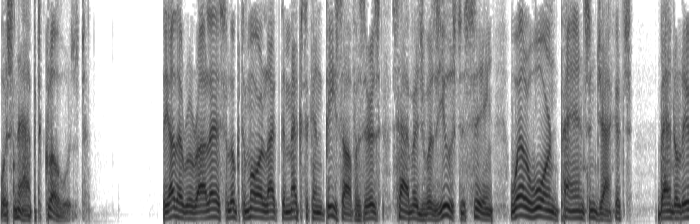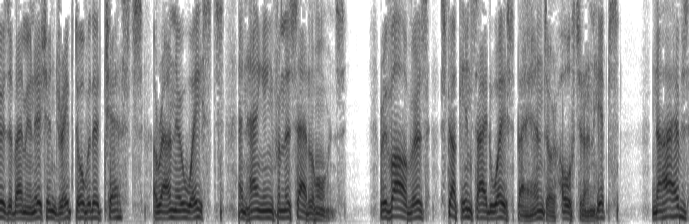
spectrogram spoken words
was snapped closed. The other rurales looked more like the Mexican peace officers Savage was used to seeing well worn pants and jackets, bandoliers of ammunition draped over their chests, around their waists, and hanging from the saddle horns, revolvers stuck inside waistbands or holstered on hips, knives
